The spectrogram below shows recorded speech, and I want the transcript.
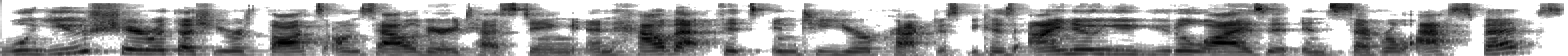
Will you share with us your thoughts on salivary testing and how that fits into your practice? Because I know you utilize it in several aspects.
